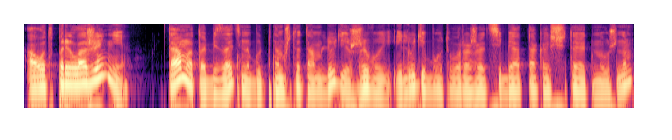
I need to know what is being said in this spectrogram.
а вот в приложении там это обязательно будет, потому что там люди живые, и люди будут выражать себя так, как считают нужным.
